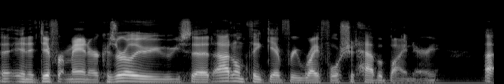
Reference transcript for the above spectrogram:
uh, in a different manner because earlier you said I don't think every rifle should have a binary. I,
